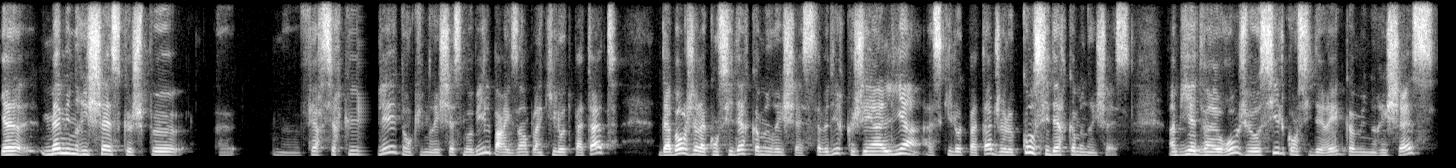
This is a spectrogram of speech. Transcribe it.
Il y a même une richesse que je peux euh, faire circuler, donc une richesse mobile, par exemple un kilo de patates, d'abord je la considère comme une richesse. Ça veut dire que j'ai un lien à ce kilo de patates, je le considère comme une richesse. Un billet de 20 euros, je vais aussi le considérer comme une richesse,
